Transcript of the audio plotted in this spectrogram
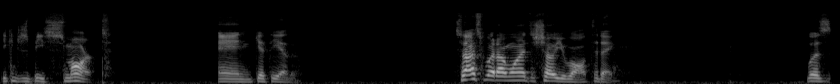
you can just be smart and get the other. So that's what I wanted to show you all today. Was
